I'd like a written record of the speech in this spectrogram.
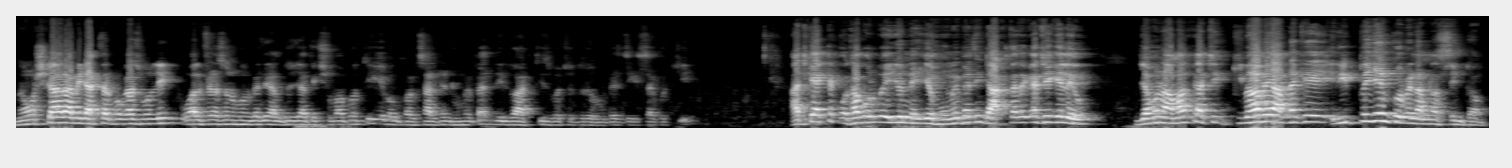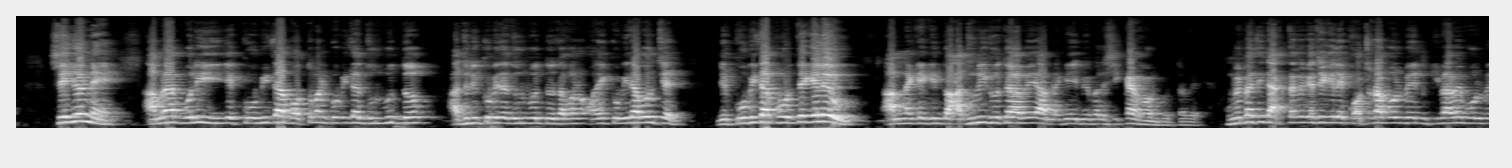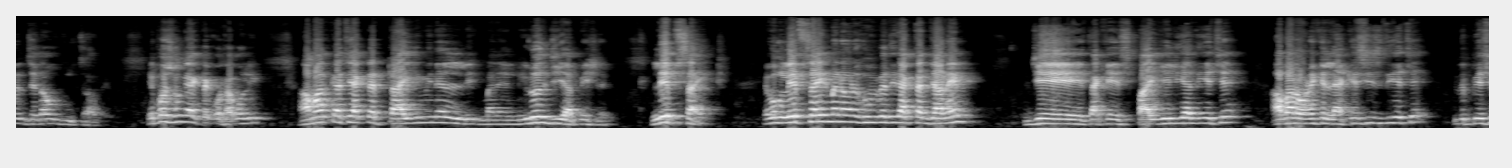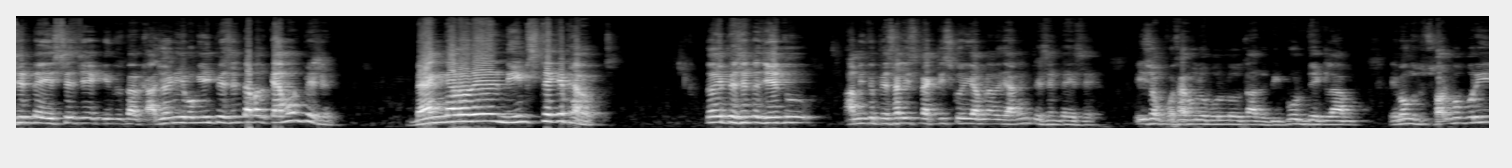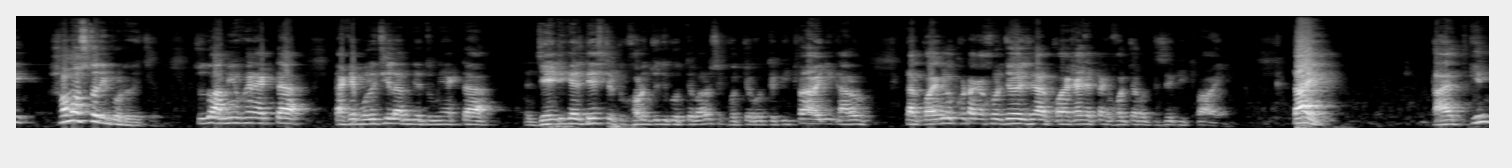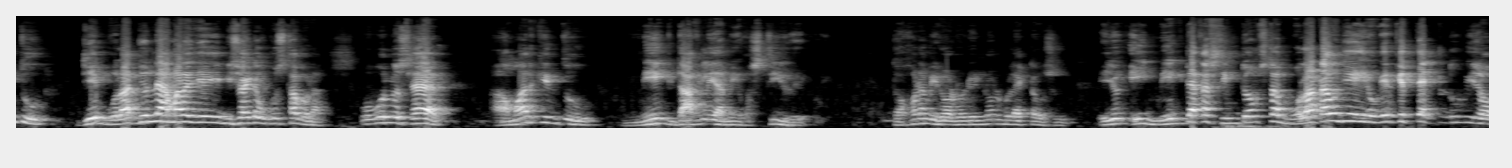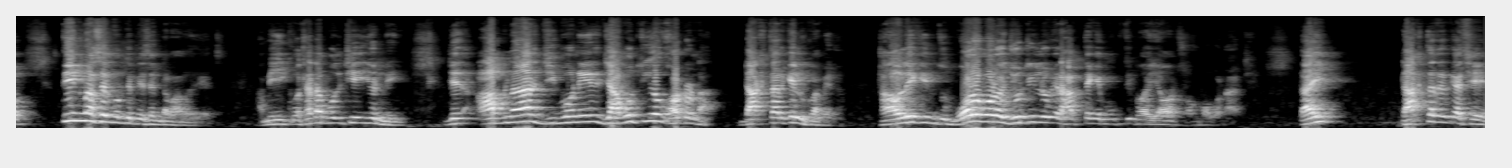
নমস্কার, আমি doctor Prakash Mallick world federation homeopathy আন্তর্জাতিক সভাপতি এবং কনসালটেন্ট হোমিওপ্যাথ দীর্ঘ আটত্রিশ বছর ধরে হোমিওপ্যাথি চিকিৎসা করছি। আজকে একটা কথা বলব এই জন্যই যে হোমিওপ্যাথি ডাক্তারের কাছে গেলেও যেমন আমার কাছে কীভাবে আপনাকে রিপ্রেজেন্ট করবেন আপনার সিমটম সেই জন্যে আমরা বলি যে কবিতা, বর্তমান কবিতা দুর্বুদ্ধ আধুনিক কবিতা দুর্বুদ্ধ তখন অনেক কবিরা বলছেন যে কবিতা পড়তে গেলেও আপনাকে কিন্তু আধুনিক হতে হবে, আপনাকে এই ব্যাপারে শিক্ষা গ্রহণ করতে হবে। হোমিওপ্যাথি ডাক্তারের কাছে গেলে কতটা বলবেন, কীভাবে বলবেন সেটাও বুঝতে হবে। এ প্রসঙ্গে একটা কথা বলি। আমার কাছে একটা ট্রাইজিমিনাল মানে নিউরোলজিয়া পেশেন্ট লেফট সাইড এবং লেফট সাইড মানে অনেক হোমিওপ্যাথি ডাক্তার জানেন যে তাকে স্পাইজেলিয়া দিয়েছে, আবার অনেকে ল্যাকেসিস দিয়েছে, কিন্তু পেশেন্টটা এসেছে, কিন্তু তার কাজ হয়নি। এবং এই পেশেন্টটা আবার কেমন পেশেন্ট ব্যাঙ্গালোরের নিমস থেকে ফেরত। তো এই পেশেন্টটা যেহেতু আমি তো স্পেশালিস্ট প্র্যাকটিস করি, আপনারা জানেন পেশেন্টটা এসে এইসব কথাগুলো বলল, তার রিপোর্ট দেখলাম এবং সর্বোপরি সমস্ত রিপোর্ট হয়েছে। শুধু আমি ওখানে একটা তাকে বলেছিলাম যে তুমি একটা জেনেটিক্যাল টেস্ট একটু খরচ যদি করতে পারো, সে খরচা করতে পিছপা হয়নি, কারণ তার কয়েক লক্ষ টাকা খরচা হয়েছে আর কয়েক হাজার টাকা খরচা করতে সে পিছপা হয়নি। তাই তাই কিন্তু যে বলার জন্য আমার যে এই বিষয়টা উপস্থাপনা, ও বলল, স্যার, আমার কিন্তু মেঘ ডাকলে আমি অস্থির হয়ে পড়ি। তখন আমি রডোডেন্ডন বলে একটা ওষুধ এই জন্য এই মেঘ ডাকা সিমটমসটা বলাটাও যে এই রোগের ক্ষেত্রে একটা দুর্বিষহ, তিন মাসের মধ্যে পেশেন্টটা ভালো হয়ে গেছে। আমি এই কথাটা বলছি এই জন্যেই যে আপনার জীবনের যাবতীয় ঘটনা ডাক্তারকে লুকাবে না। তাহলে কিন্তু বড় বড় জটিল রোগের হাত থেকে মুক্তি পাওয়া যাওয়ার সম্ভাবনা আছে। তাই ডাক্তারের কাছে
